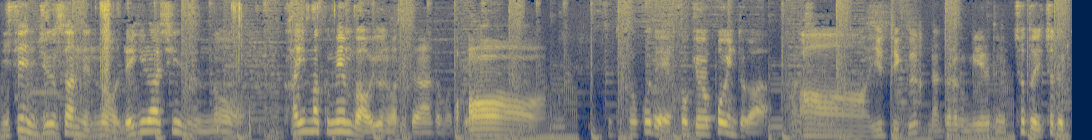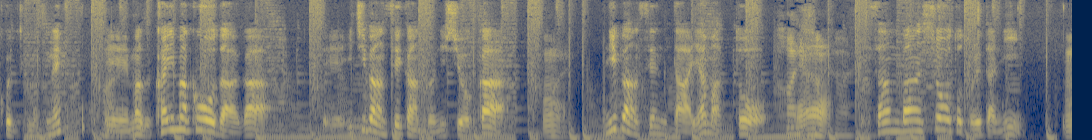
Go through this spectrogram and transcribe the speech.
2013年のレギュラーシーズンの開幕メンバーを言うの忘れてたなと思って、ちょあっとそこで補強ポイントが、あー、言っていく？なんとなく見えるという、ちょっと、ちょっと聞こえてきますね。はいえーまず開幕オーダーが、えー1番セカンド西岡、あ。うん。2番センター山と、はいはいはい。3番ショート鳥谷、うん。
